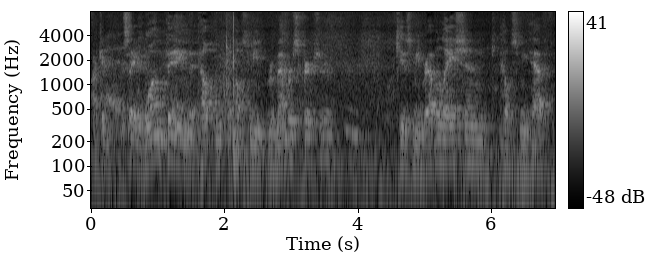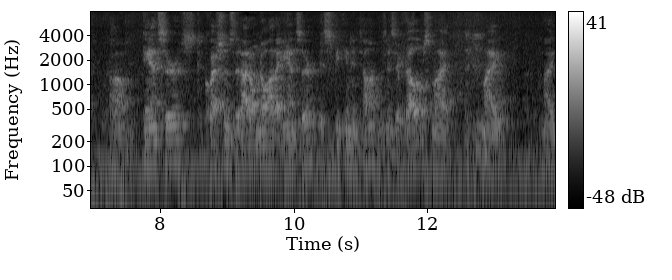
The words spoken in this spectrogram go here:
I could say one thing that help, helps me remember Scripture, gives me revelation, helps me have um, answers to questions that I don't know how to answer, is speaking in tongues. It develops my my my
